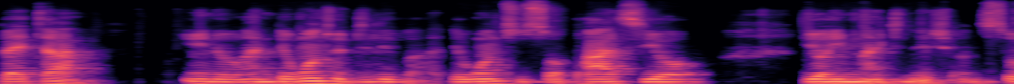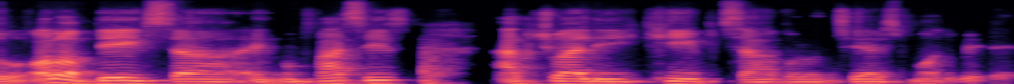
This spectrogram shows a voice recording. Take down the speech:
better, you know, and they want to deliver, they want to surpass your, your imagination. So all of these uh, encompasses actually keeps our volunteers motivated.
